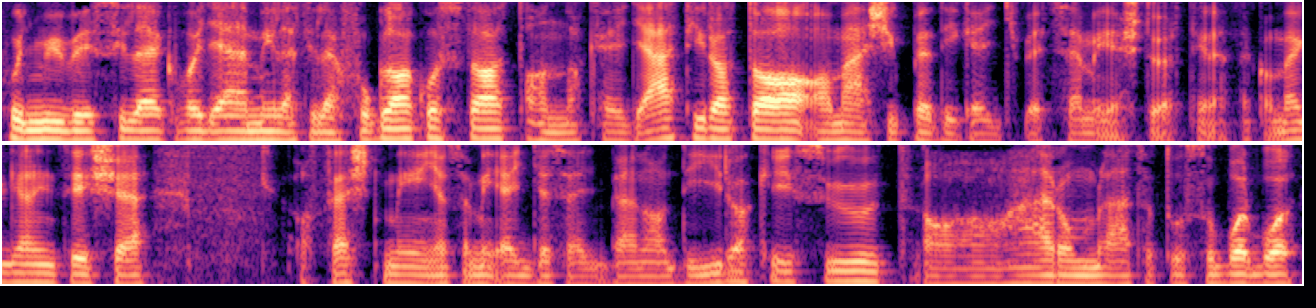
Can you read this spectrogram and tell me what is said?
hogy művészileg vagy elméletileg foglalkoztat, annak egy átirata, a másik pedig egy, egy személyes történetnek a megjelenítése. A festmény az, ami egy egyben a díjra készült, a három látható szoborból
